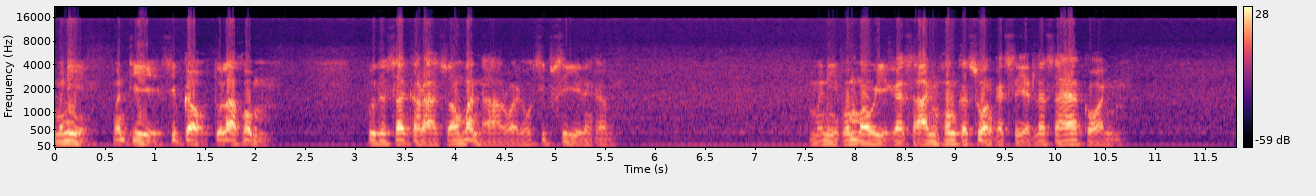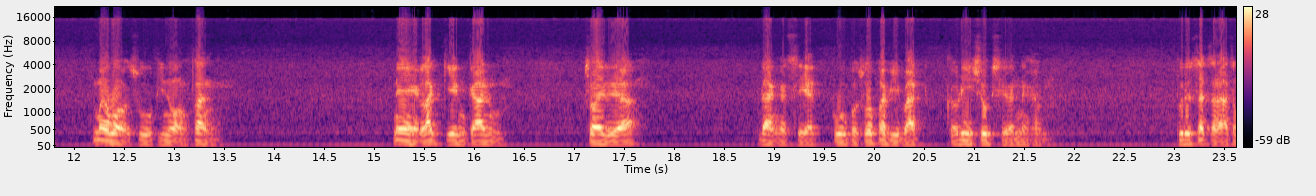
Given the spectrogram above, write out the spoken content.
มื่อนี้วันที่19ตุลาคม พุทธศักราช2564 นะครับมื่อนี้ผมเอาเอกสารของกระทรวงเกษตรและสหกรณ์มาบอกสู่พี่น้องฟังในหลักเกณฑ์การช่วยเหลือ ด้านเกษตรผู้ประสบภัยพิบัติกรณีฉุกเฉินนะครับ พุทธศักราช2564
